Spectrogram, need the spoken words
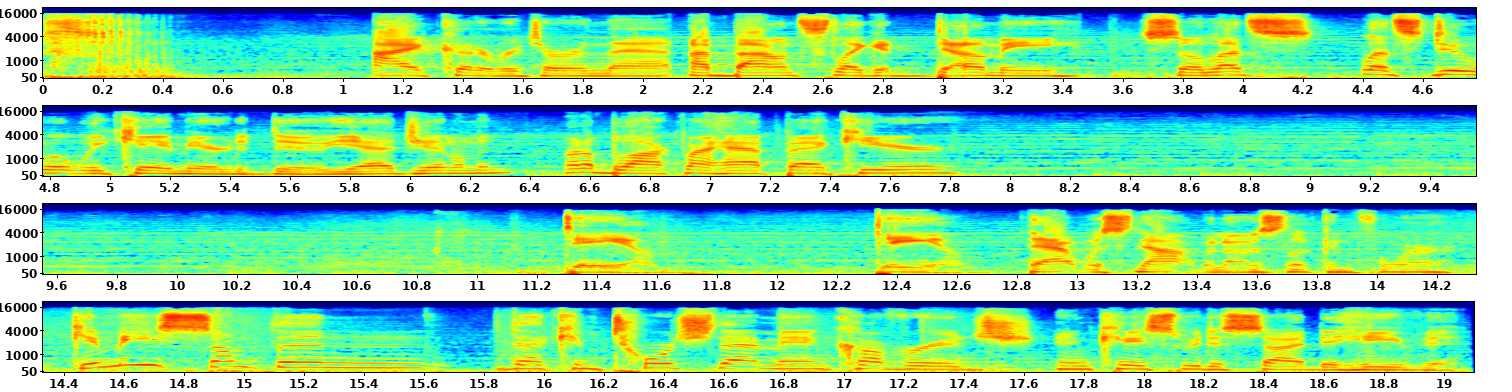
I could have returned that. I bounced like a dummy. So let's let's do what we came here to do. Yeah, gentlemen? I'm going to block my hat back here. Damn. Damn, that was not what I was looking for. Give me something that can torch that man coverage in case we decide to heave it.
